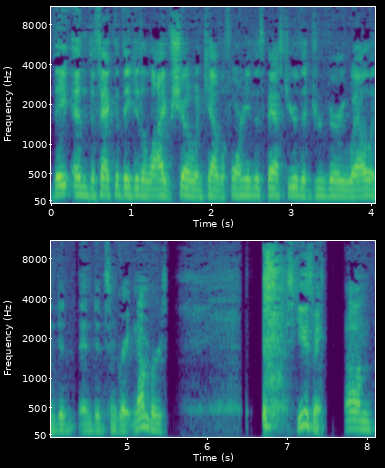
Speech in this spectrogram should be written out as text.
they and the fact that they did a live show in California this past year that drew very well and did and did some great numbers. excuse me. Um,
